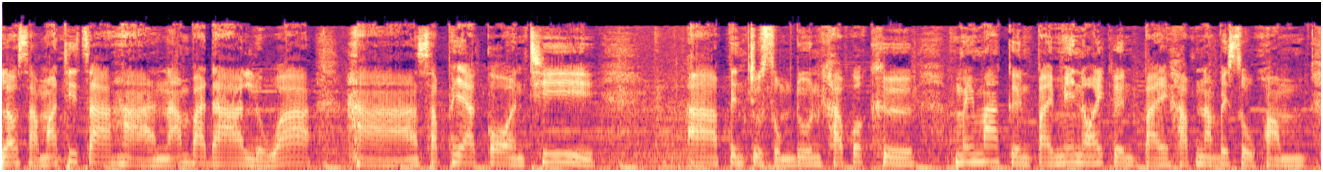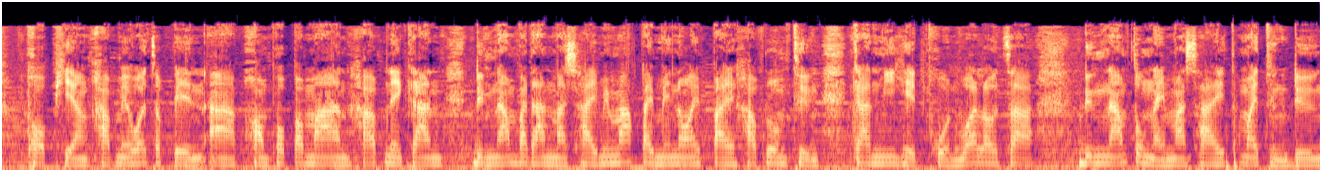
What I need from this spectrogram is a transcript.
เราสามารถที่จะหาน้ำบาดาลหรือว่าหาทรัพยากรที่ เป็นจุดสมดุลครับก็คือไม่มากเกินไปไม่น้อยเกินไปครับนำไปสู่ความพอเพียงครับ ไม่ว่าจะเป็นความพอประมาณครับในการดึงน้ำบาดาลมาใช้ไม่มากไปไม่น้อยไปครับ รวมถึงการมีเหตุผลว่าเราจะดึงน้ำตรงไหนมาใช้ทำไมถึงดึง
